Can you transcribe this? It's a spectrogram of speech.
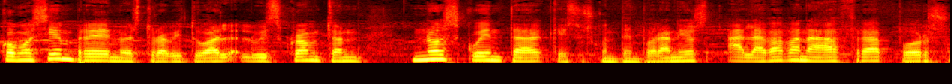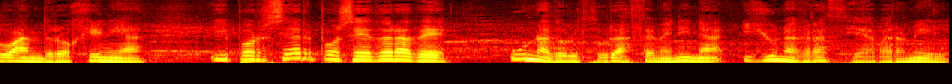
Como siempre, nuestro habitual Louis Crompton nos cuenta que sus contemporáneos alababan a Afra por su androginia y por ser poseedora de una dulzura femenina y una gracia varonil,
